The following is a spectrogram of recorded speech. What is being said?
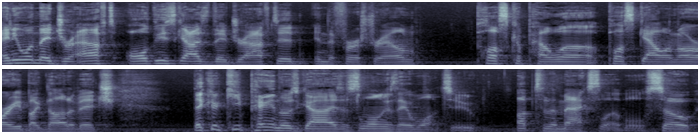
anyone they draft, all these guys they drafted in the first round, plus Capela, plus Gallinari, Bogdanovic, they could keep paying those guys as long as they want to up to the max level. So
